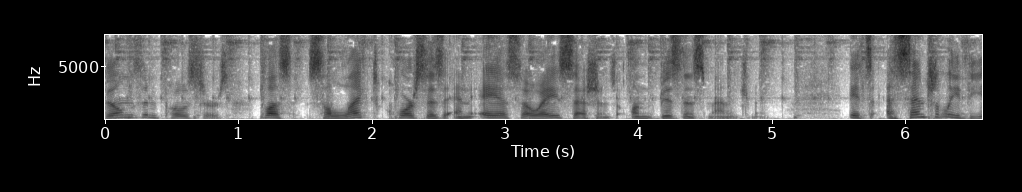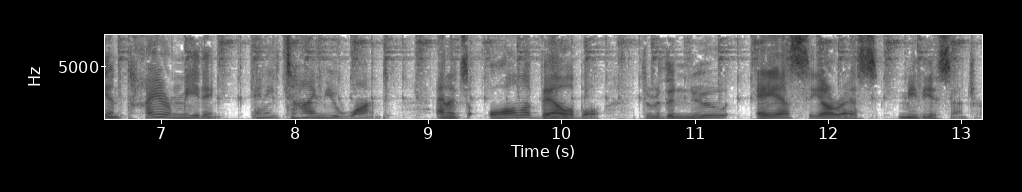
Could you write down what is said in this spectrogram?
films and posters, plus select courses and ASOA sessions on business management. It's essentially the entire meeting anytime you want, and it's all available through the new ASCRS Media Center.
